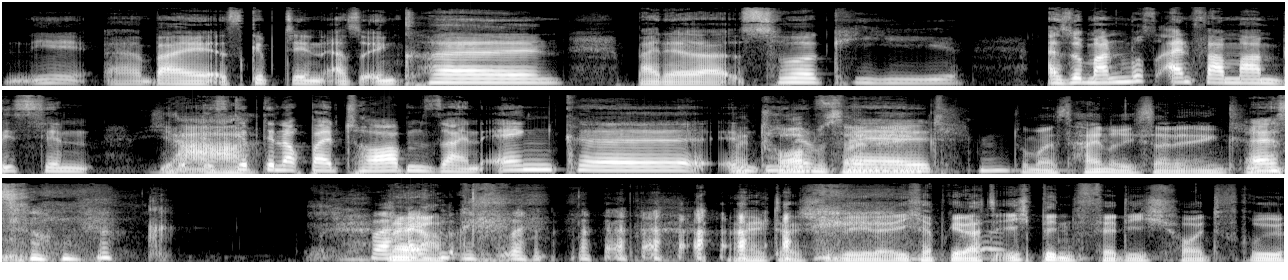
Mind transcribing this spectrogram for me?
Nee, äh, bei, es gibt den, also in Köln, bei der Surki. Also man muss einfach mal ein bisschen, Ja. es gibt den auch bei Torben, sein Enkel, Bei Torben seine Bielefeld. Enkel. Du meinst Heinrich seine Enkel. Also, Naja. Alter Schwede, ich habe gedacht, ich bin fertig heute früh.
